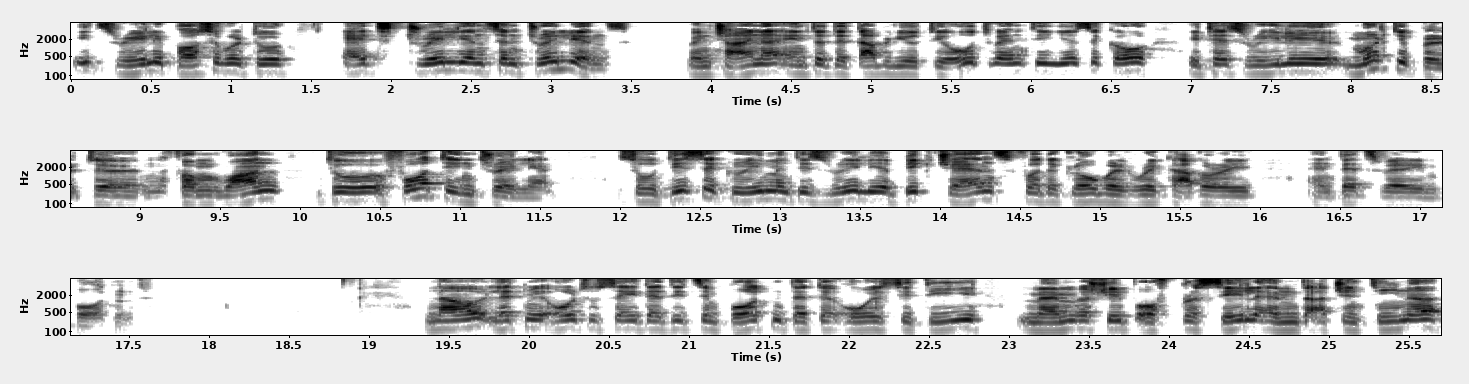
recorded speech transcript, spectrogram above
it's really possible to add trillions and trillions. When China entered the WTO 20 years ago, it has really multiplied uh, from 1 to 14 trillion. So this agreement is really a big chance for the global recovery, and that's very important. Now, let me also say that it's important that the OECD membership of Brazil and Argentina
